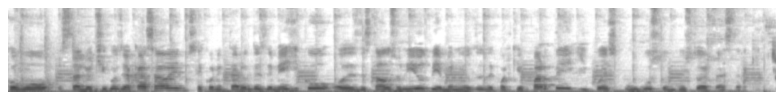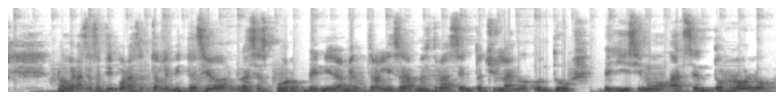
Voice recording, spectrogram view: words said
Como están los chicos de acá, saben, se conectaron desde México o desde Estados Unidos, bienvenidos desde cualquier parte y pues un gusto, un gusto de estar aquí. No, gracias a ti por aceptar la invitación, gracias por venir a neutralizar nuestro acento chilango con tu bellísimo acento rolo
